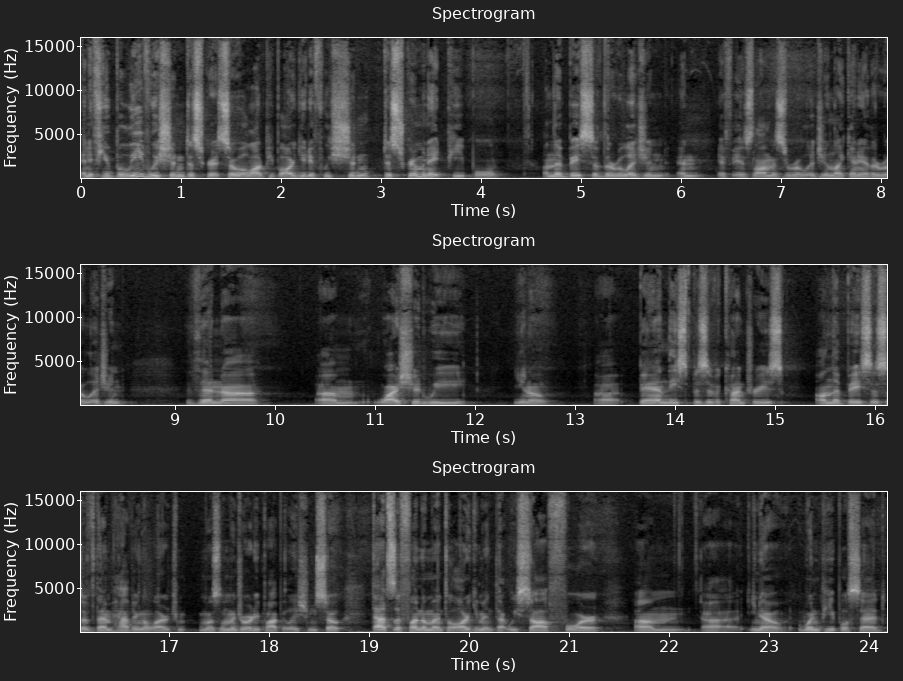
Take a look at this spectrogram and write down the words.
And if you believe we shouldn't discriminate, so a lot of people argued if we shouldn't discriminate people on the basis of their religion, and if Islam is a religion like any other religion, then uh, um, why should we, you know, uh, ban these specific countries on the basis of them having a large Muslim majority population? So that's the fundamental argument that we saw for, um, uh, you know, when people said,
